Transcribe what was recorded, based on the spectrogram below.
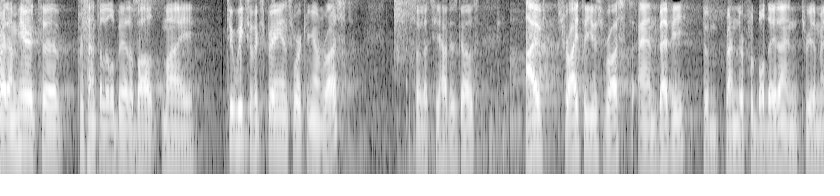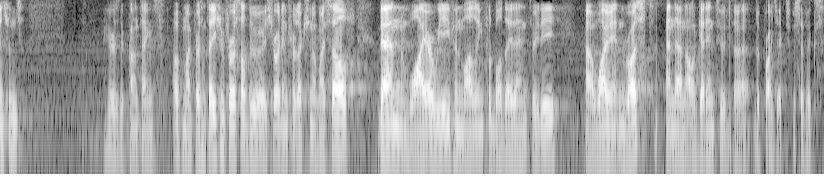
Right, I'm here to present a little bit about my two weeks of experience working on Rust. So let's see how this goes. I've tried to use Rust and Bevy to render football data in three dimensions. Here's the contents of my presentation. First, I'll do a short introduction of myself. Then, why are we even modeling football data in 3D? Uh, why in Rust? And then I'll get into the, the project specifics.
